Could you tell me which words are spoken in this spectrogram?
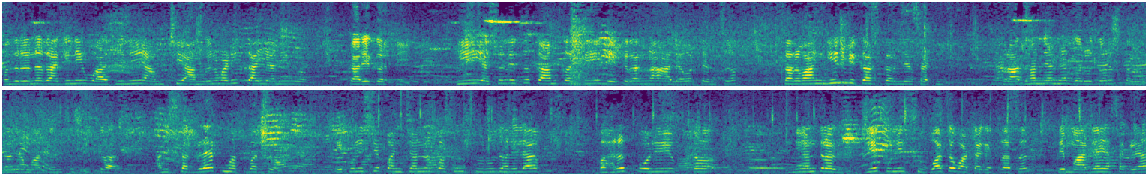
पण रणरागिनी वाघिनी आमची अंगणवाडी ताई आणि कार्यकर्ती ही यशोदेचं काम करते लेकरांना आल्यावर त्यांचं सर्वांगीण विकास करण्यासाठी प्राधान्यानं गरोदर स्तंभ या मातांचं स्वीकार. आणि सगळ्यात महत्त्वाचं एकोणीसशे पंच्याण्णवपासून सुरू झालेल्या भारत पोलिओयुक्त नियंत्रण जे कुणी सुवाचा वाटा घेतला असेल ते माझ्या या सगळ्या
